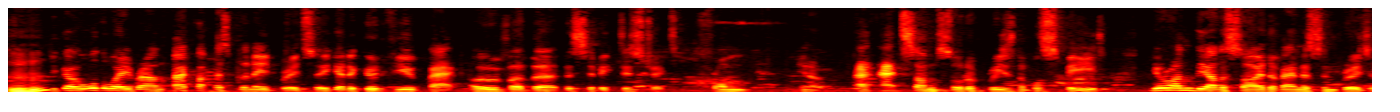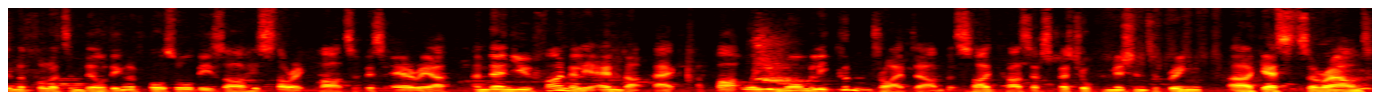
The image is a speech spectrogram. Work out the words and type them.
Mm-hmm. You go all the way around back up Esplanade Bridge, so you get a good view back over the the Civic District from you know at, at some sort of reasonable speed. You're on the other side of Anderson Bridge and the Fullerton Building, and of course all these are historic parts of this area. And then you finally end up back a part where you normally couldn't drive down, but sidecars have special permission to bring uh, guests around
